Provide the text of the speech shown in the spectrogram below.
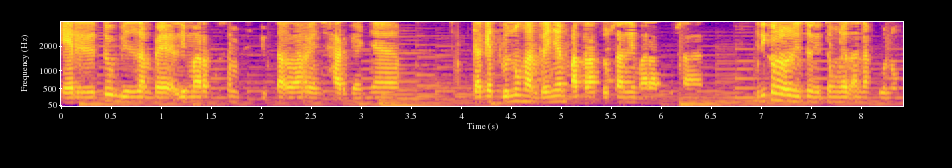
Carrier itu bisa sampai 500 sampai sejuta lah range harganya. Jaket gunung harganya 400-an 500-an jadi kalau dihitung-hitung lihat anak gunung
